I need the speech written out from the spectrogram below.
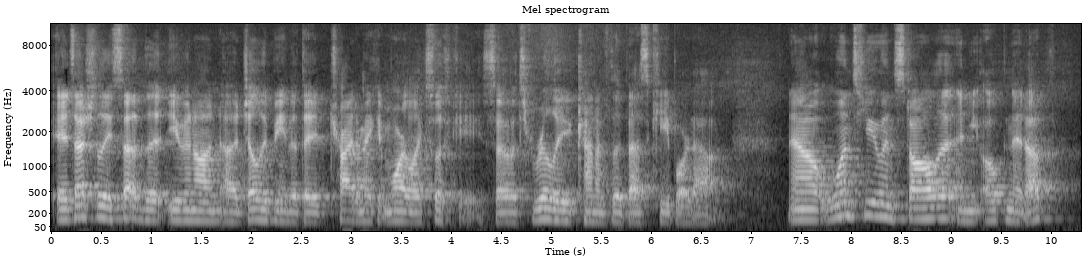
It's actually said that even on uh, Jelly Bean that they try to make it more like SwiftKey. So it's really kind of the best keyboard out. Now, once you install it and you open it up,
